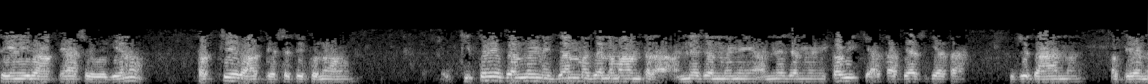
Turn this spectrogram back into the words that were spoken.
तेन अभ्यास योगे न तत्व अभ्यास पुनः। कितने जन्म में जन्म जन्मांतरा, अन्य जन्म में, अन्य जन्म में कभी क्या था, अभ्यास किया था? जो दान अध्ययन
